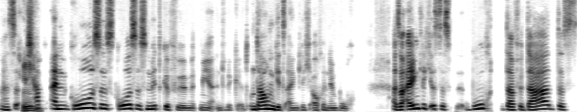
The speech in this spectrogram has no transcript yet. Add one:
Also, ich habe ein großes, großes Mitgefühl mit mir entwickelt. Und darum geht es eigentlich auch in dem Buch. Also eigentlich ist das Buch dafür da, dass,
